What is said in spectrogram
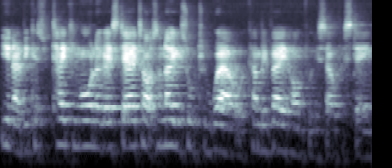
you know, because taking on those stereotypes, I know it's all too well, it can be very harmful to your self esteem.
